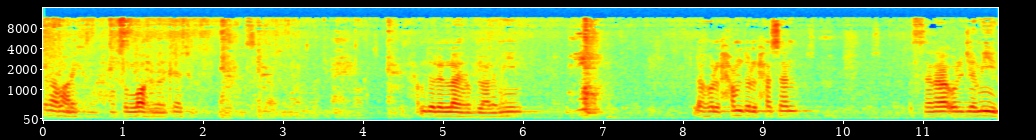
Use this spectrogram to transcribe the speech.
السلام عليكم ورحمة الله وبركاته. الحمد لله رب العالمين. له الحمد الحسن الثناء الجميل.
